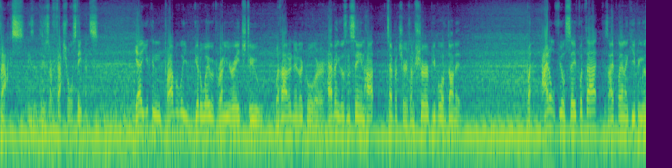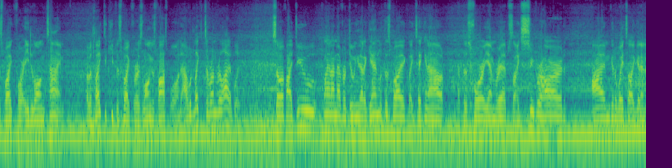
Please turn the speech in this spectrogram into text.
facts. These, these are factual statements yeah, you can probably get away with running your H2 without an intercooler, having those insane hot temperatures. I'm sure people have done it. But I don't feel safe with that because I plan on keeping this bike for a long time. I would like to keep this bike for as long as possible and I would like it to run reliably. So if I do plan on ever doing that again with this bike, like taking out at those 4 a.m. rips, like super hard, I'm gonna wait till I get in a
